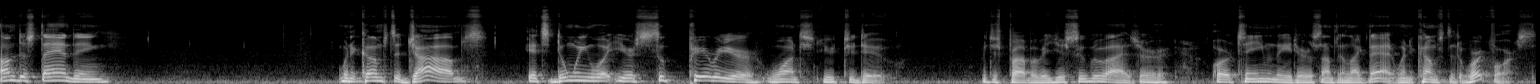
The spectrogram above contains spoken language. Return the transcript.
understanding when it comes to jobs, it's doing what your superior wants you to do, which is probably your supervisor or team leader or something like that when it comes to the workforce.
